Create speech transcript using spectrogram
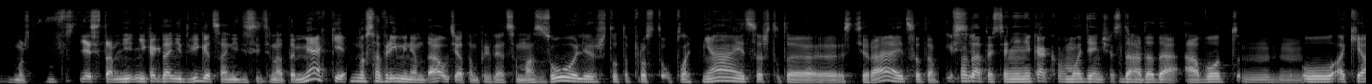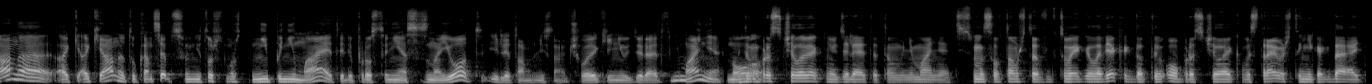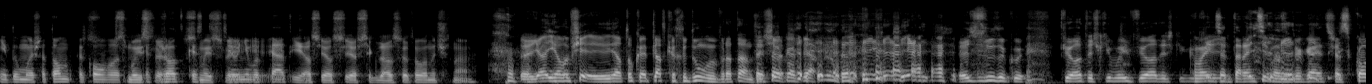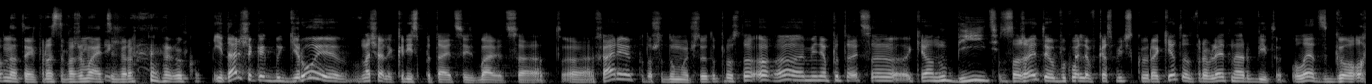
может, если там ни, никогда не двигаться, они действительно там мягкие, но со временем, да, у тебя там появляются мозоли, что-то просто уплотняется, что-то э, стирается там. И ну все... да, то есть они не как в младенчестве. Да, да, да. А вот mm-hmm. у океана, оке, океан эту концепцию не то, что, может, не понимает или просто не осознает, или там, не знаю, человек ей не уделяет внимания, но... Я думаю, просто человек не уделяет этому внимания. Смысл в том, что в твоей голове, когда ты образ человека выстраиваешь, ты никогда не думаешь о том, какого... Жесткости у него пятки. Я, я, я всегда с этого начинаю. Я, я вообще, я только о пятках и думаю, братан. Ты только о пятках. Я сижу такой, пяточки мои, пяточки. Квентин Тарантино забегает сейчас в комнату и просто пожимает тебе руку. И дальше как бы герои, вначале Крис пытается избавиться от э, Харри, потому что думает, что это просто а, а, меня пытается океан убить. Сажает его буквально в космическую ракету, отправляет на орбиту. Let's go.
